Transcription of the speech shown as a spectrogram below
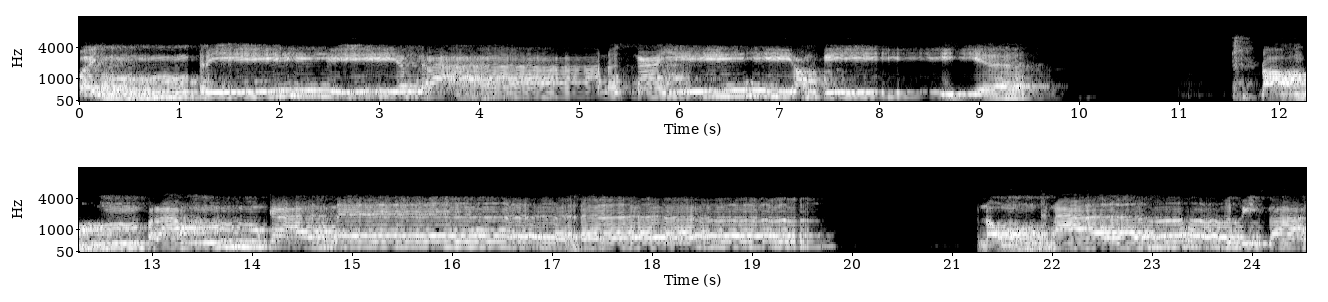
ពេញត្រៀមត្រានៅថ្ងៃអង្គារ 15កើតណែក្នុងខ្នើពិសាំង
